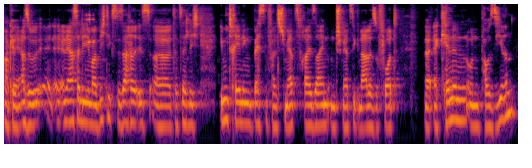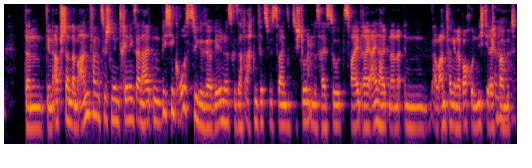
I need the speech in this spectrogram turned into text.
Okay, also in erster Linie mal wichtigste Sache ist äh, tatsächlich im Training bestenfalls schmerzfrei sein und Schmerzsignale sofort äh, erkennen und pausieren. Dann den Abstand am Anfang zwischen den Trainingseinheiten ein bisschen großzügiger wählen. Du hast gesagt 48 bis 72 Stunden, das heißt so zwei, drei Einheiten an, in, am Anfang in der Woche und nicht direkt genau. mal mit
